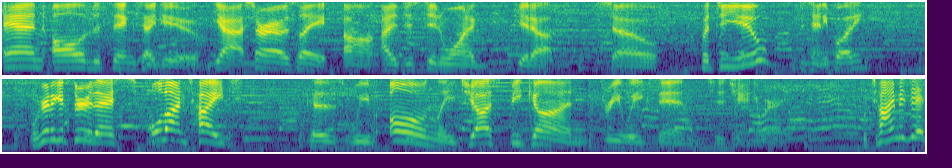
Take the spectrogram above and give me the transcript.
and all of the things I do. Yeah, sorry I was late. Uh, I just didn't want to get up. So, but do you? Does anybody? We're gonna get through this. Hold on tight because we've only just begun three weeks into January. What time is it?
